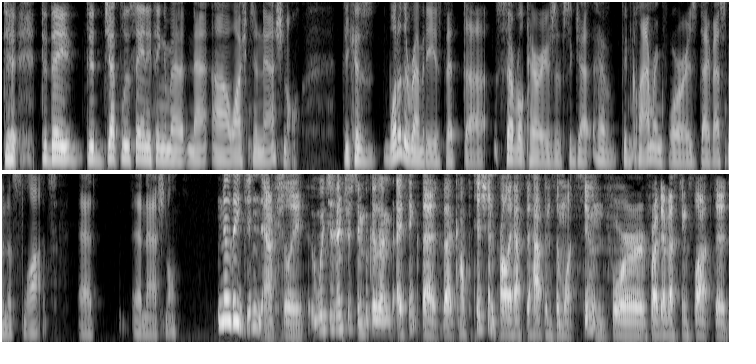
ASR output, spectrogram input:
did they did JetBlue say anything about Na, uh, Washington National? Because one of the remedies that uh, several carriers have suggest have been clamoring for is divestment of slots at at National. No, they didn't actually, which is interesting because I'm, I think that that competition probably has to happen somewhat soon for for divesting slots at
